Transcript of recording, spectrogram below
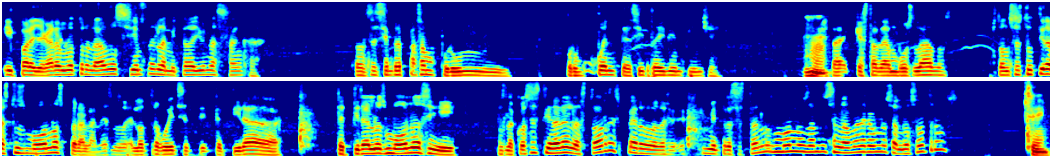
y para llegar al otro lado, siempre en la mitad hay una zanja. Entonces siempre pasan por un, por un puentecito ahí bien pinche. que está de ambos lados. Entonces tú tiras tus monos, pero a la vez el otro güey te, tira te tira los monos y pues la cosa es tirar a las torres, pero mientras están los monos dándose en la madre unos a los otros, sí.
